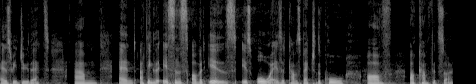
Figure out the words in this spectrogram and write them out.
as we do that. Um, and I think the essence of it is, is always, it comes back to the core of our comfort zone.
